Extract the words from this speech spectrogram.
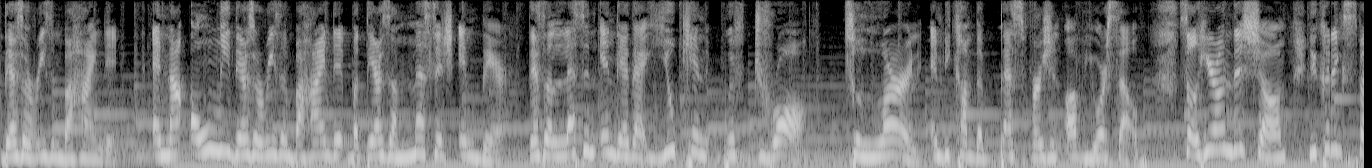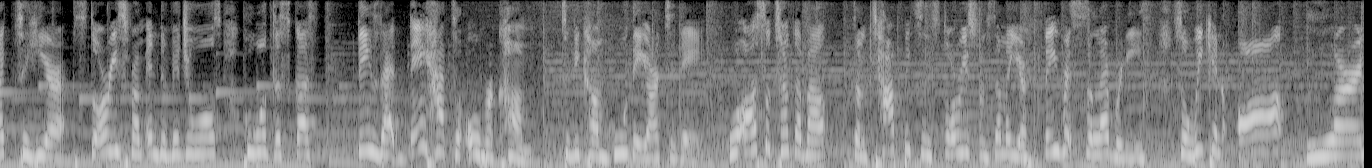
there's a reason behind it. And not only there's a reason behind it, but there's a message in there. There's a lesson in there that you can withdraw to learn and become the best version of yourself. So, here on this show, you could expect to hear stories from individuals who will discuss things that they had to overcome to become who they are today. We'll also talk about some topics and stories from some of your favorite celebrities so we can all learn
